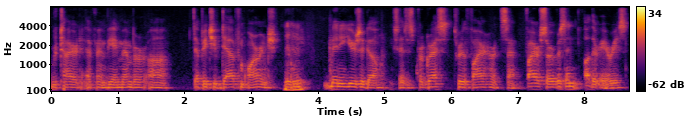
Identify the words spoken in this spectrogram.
retired FMBA member, uh, Deputy Chief Dowd from Orange, many years ago. He says it's progressed through the fire fire service and other areas.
